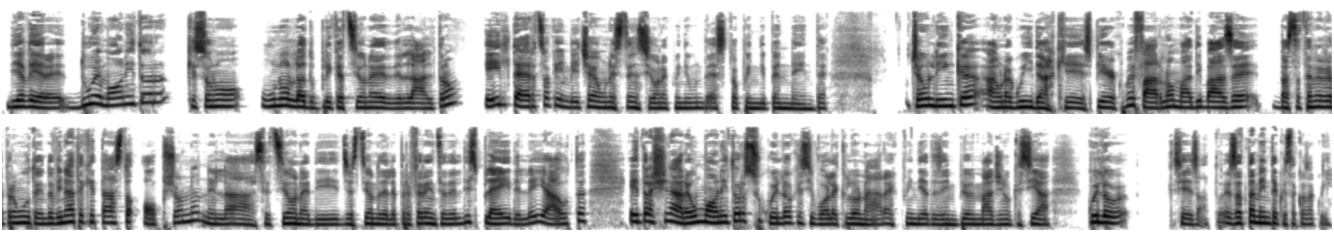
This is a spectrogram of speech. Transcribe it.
di avere due monitor che sono uno la duplicazione dell'altro e il terzo che invece è un'estensione, quindi un desktop indipendente. C'è un link a una guida che spiega come farlo, ma di base basta tenere premuto, indovinate che tasto, Option, nella sezione di gestione delle preferenze del display, del layout, e trascinare un monitor su quello che si vuole clonare. Quindi, ad esempio, immagino che sia quello sì, esatto, esattamente questa cosa qui.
